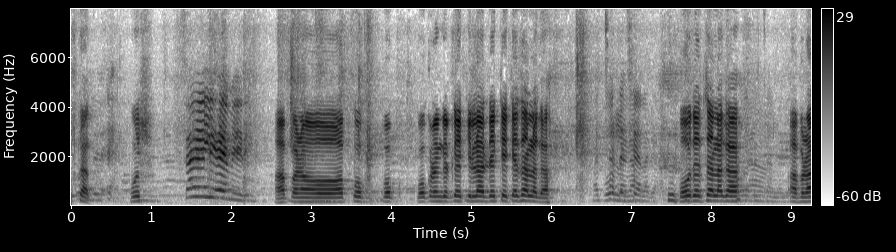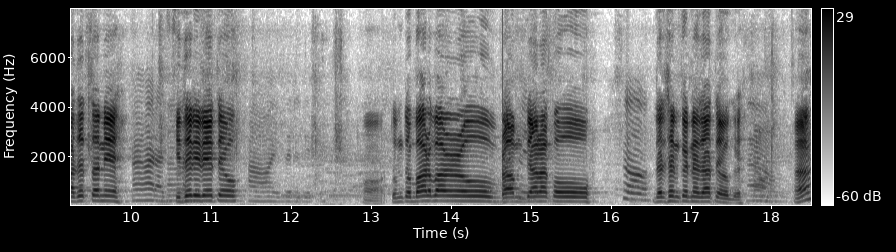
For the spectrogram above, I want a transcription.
पूछ का पूछ। सहेली है मेरी। अपन आपको पोक- पोखरणगढ़ का किला देख के कैसा लगा? अच्छा लगा। बहुत अच्छा लगा। आप राजस्थान है? हाँ हाँ राजस्थान। इधर ही रहते हो? हाँ इधर ही हाँ। तुम तो बार बार राम प्यारा को हाँ। दर्शन करने जाते होगे। हाँ। हाँ?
